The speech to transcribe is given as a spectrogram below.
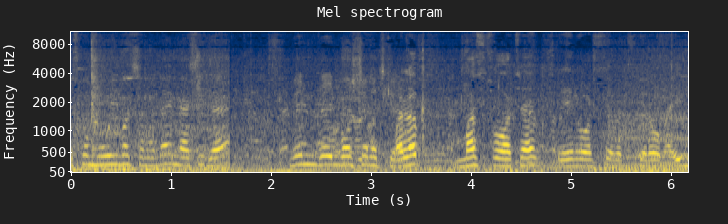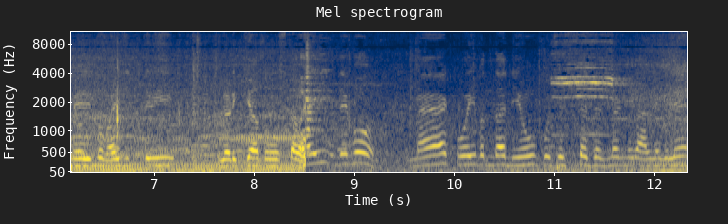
उसको मूवी मत समझना है मैसेज है मेन ब्रेन वॉश से बच के मतलब मस्त वॉच है ब्रेन वॉश से बच के रहो भाई। मेरी तो भाई जितनी भी लड़कियाँ दोस्त है। भाई देखो मैं कोई बंदा नहीं हूँ कुछ इससे जजमेंट निकालने के लिए।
